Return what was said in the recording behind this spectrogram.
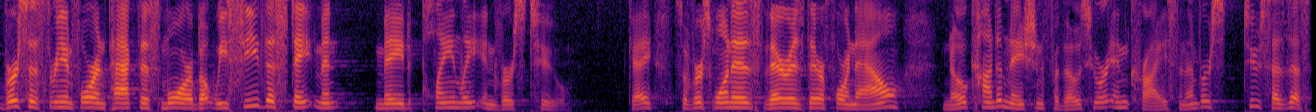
verses 3 and 4 unpack this more, but we see this statement made plainly in verse 2. Okay? So, verse 1 is, There is therefore now no condemnation for those who are in Christ. And then verse 2 says this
